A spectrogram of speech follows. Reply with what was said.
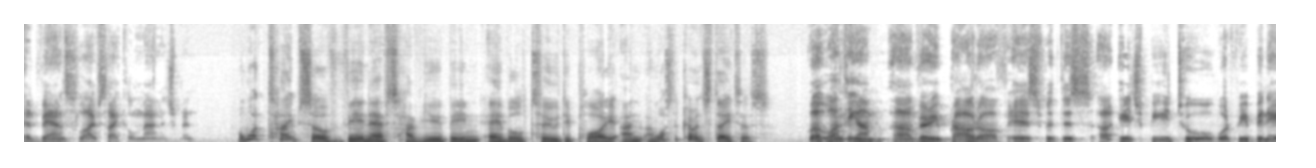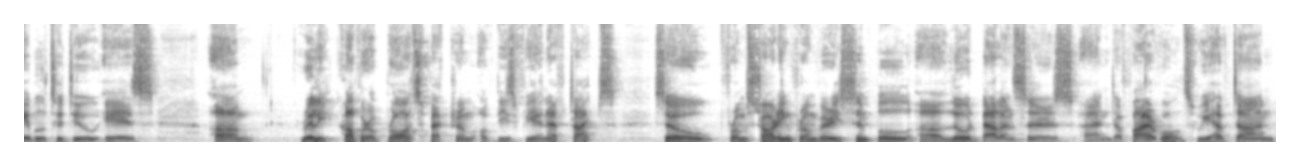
advanced lifecycle management. What types of VNFs have you been able to deploy and, and what's the current status? Well, one thing I'm uh, very proud of is with this uh, HPE tool, what we've been able to do is um, really cover a broad spectrum of these VNF types. So from starting from very simple uh, load balancers and uh, firewalls, we have done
